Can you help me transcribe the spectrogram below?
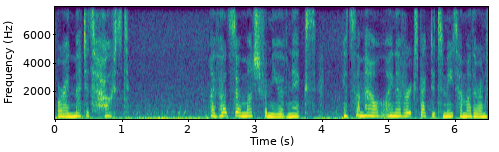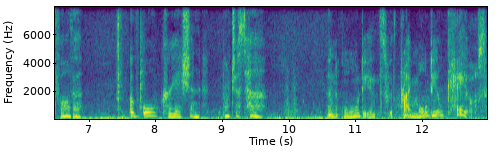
where I met its host. I've heard so much from you of Nyx, yet somehow I never expected to meet her mother and father. Of all creation, not just her. An audience with primordial chaos.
